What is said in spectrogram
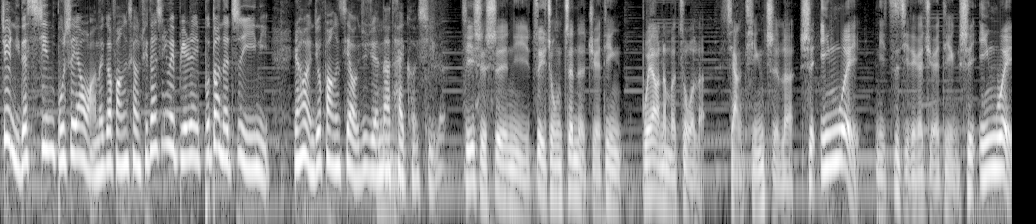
就你的心不是要往那个方向去，但是因为别人不断的质疑你，然后你就放下，我就觉得那太可惜了。即使是你最终真的决定不要那么做了。想停止了，是因为你自己的一个决定，是因为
